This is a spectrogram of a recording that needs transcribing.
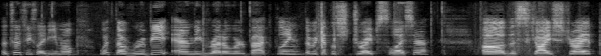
the Toosie Slide emote with the Ruby and the Red Alert back bling. Then we get the Stripe Slicer, uh, the Sky Stripe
